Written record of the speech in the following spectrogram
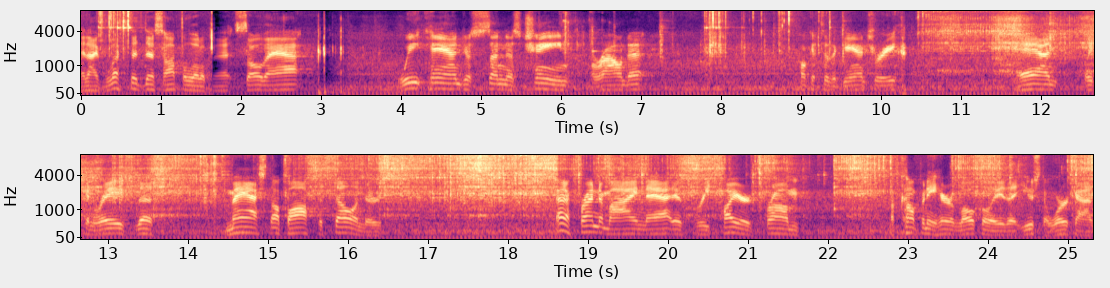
and I've lifted this up a little bit so that we can just send this chain around it hook it to the gantry and we can raise this mast up off the cylinders. Got a friend of mine that is retired from a company here locally that used to work on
